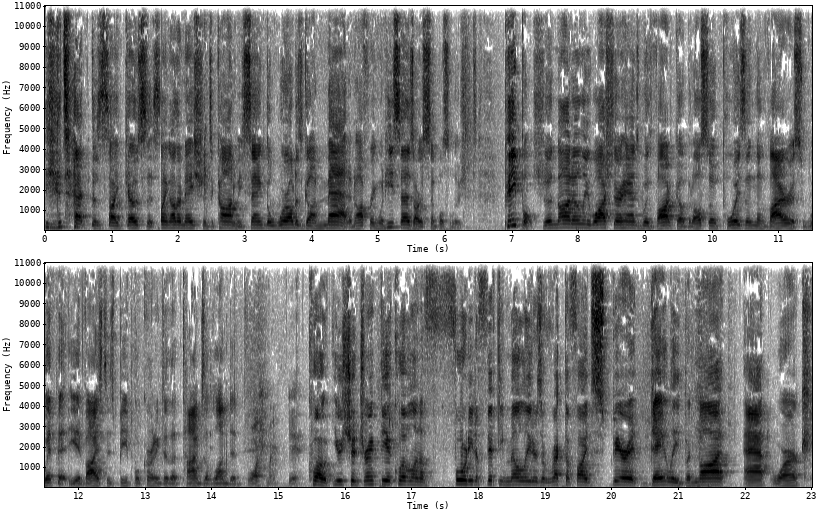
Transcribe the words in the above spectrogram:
He attacked the psychosis, telling other nations' economies, saying the world has gone mad, and offering what he says are simple solutions. People should not only wash their hands with vodka, but also poison the virus with it, he advised his people, according to the Times of London. Wash my yeah. Quote, you should drink the equivalent of 40 to 50 milliliters of rectified spirit daily, but not at work,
